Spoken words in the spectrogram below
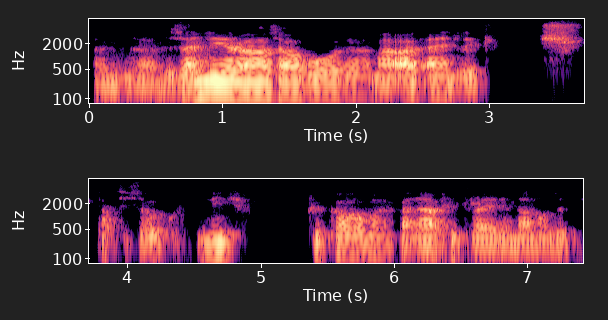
een uh, zenleraar zou worden, maar uiteindelijk, dat is ook niet gekomen. Ik ben uitgetreden en dan wordt het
